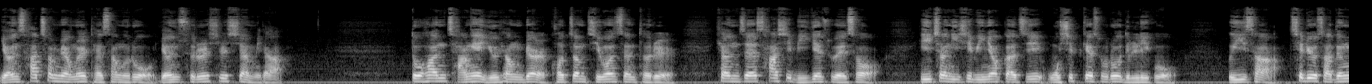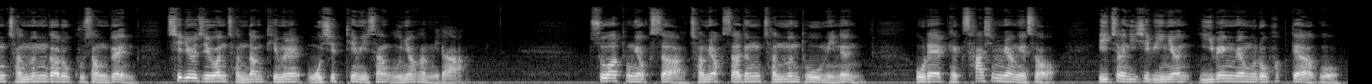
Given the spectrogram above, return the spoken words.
연 4,000명을 대상으로 연수를 실시합니다. 또한 장애 유형별 거점 지원센터를 현재 42개소에서 2022년까지 50개소로 늘리고 의사, 치료사 등 전문가로 구성된 치료 지원 전담팀을 50팀 이상 운영합니다. 수화 통역사, 점역사 등 전문 도우미는 올해 140명에서 2022년 200명으로 확대하고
